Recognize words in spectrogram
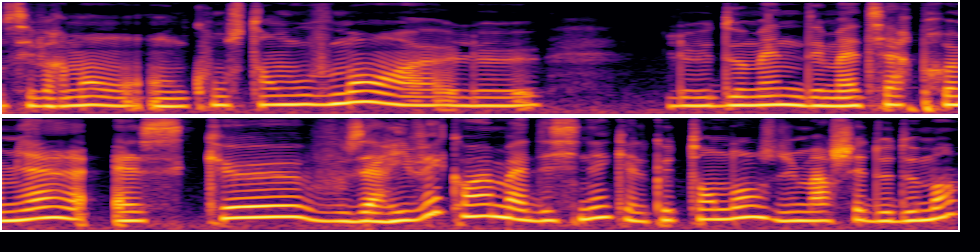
C'est vraiment en, constant mouvement, euh, le, le domaine des matières premières. Est-ce que vous arrivez quand même à dessiner quelques tendances du marché de demain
